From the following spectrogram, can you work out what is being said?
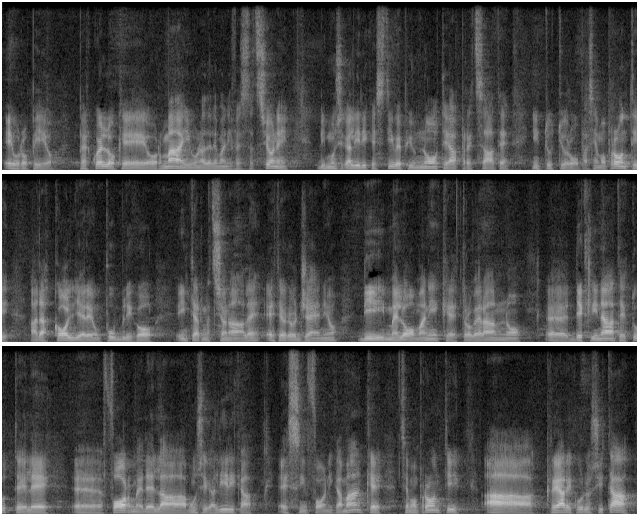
europeo per quello che è ormai una delle manifestazioni di musica lirica estive più note e apprezzate in tutta Europa. Siamo pronti ad accogliere un pubblico internazionale, eterogeneo, di melomani che troveranno eh, declinate tutte le eh, forme della musica lirica e sinfonica, ma anche siamo pronti a creare curiosità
